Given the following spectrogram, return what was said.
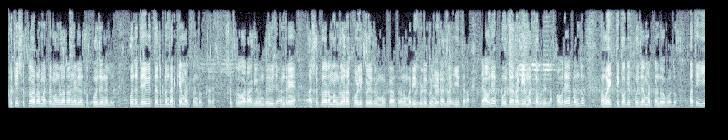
ಪ್ರತಿ ಶುಕ್ರವಾರ ಮತ್ತು ಮಂಗಳವಾರ ನಡೆಯುವಂಥ ಪೂಜೆನಲ್ಲಿ ಒಂದು ದೇವಿ ತದ್ದು ಬಂದು ಅರ್ಕೆ ಮಾಡ್ಕೊಂಡು ಹೋಗ್ತಾರೆ. ಶುಕ್ರವಾರ ಆಗಲಿ ಒಂದು ಅಂದರೆ ಆ ಶುಕ್ರವಾರ ಮಂಗಳವಾರ ಕೋಳಿ ಕೊಯ್ಯೋದ್ರ ಮುಖಾಂತರ ಮರಿ ಕೊಡೋದ್ರ ಮುಖಾಂತರ ಈ ಥರ ಯಾವುದೇ ಪೂಜಾರಾಗಲಿ ಮತ್ತೊಬ್ಬರು ಇಲ್ಲ. ಅವರೇ ಬಂದು ವೈಯಕ್ತಿಕವಾಗಿ ಪೂಜೆ ಮಾಡ್ಕೊಂಡು ಹೋಗ್ಬೋದು. ಮತ್ತು ಈ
